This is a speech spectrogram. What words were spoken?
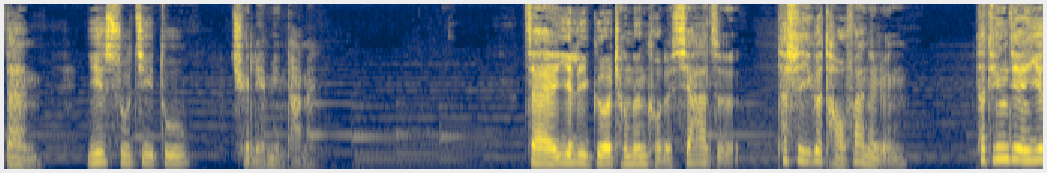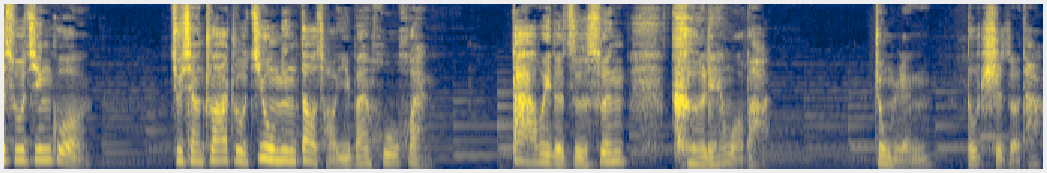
但耶稣基督却怜悯他们。在耶利哥城门口的瞎子，他是一个讨饭的人，他听见耶稣经过，就像抓住救命稻草一般呼唤。大卫的子孙，可怜我吧！众人都斥责他，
